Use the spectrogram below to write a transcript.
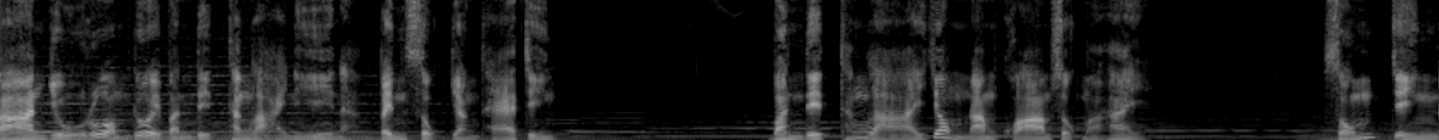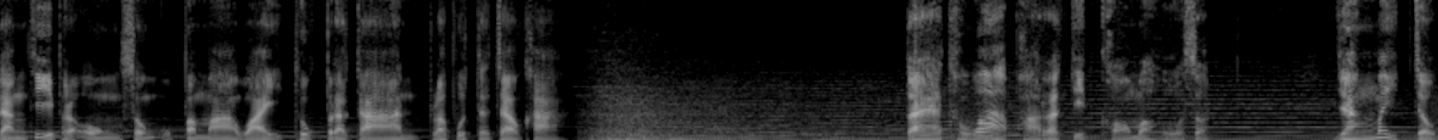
การอยู่ร่วมด้วยบัณฑิตทั้งหลายนี้นะ่ะเป็นสุขอย่างแท้จริง บัณฑิตทั้งหลายย่อมนำความสุขมาให้ สมจริงดังที่พระองค์ทรงอุปมาไว้ทุกประการพระพุทธเจ้าค่ะ แต่ทว่าภารกิจของมโหสถ ยังไม่จบ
